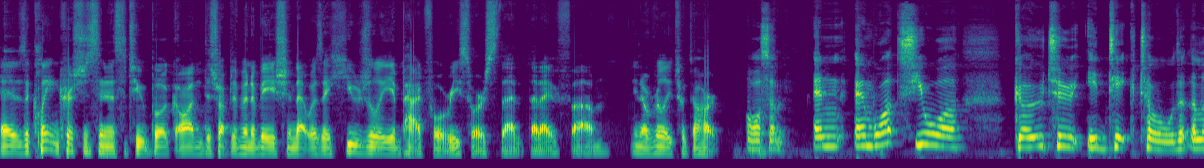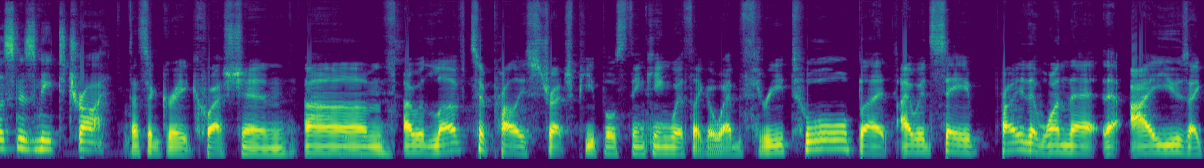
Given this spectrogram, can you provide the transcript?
It was a Clayton Christensen Institute book on disruptive innovation. That was a hugely impactful resource that that I've um, you know really took to heart. Awesome. And and what's your go to edtech tool that the listeners need to try? That's a great question. Um, I would love to probably stretch people's thinking with like a Web3 tool, but I would say probably the one that, that I use, I,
